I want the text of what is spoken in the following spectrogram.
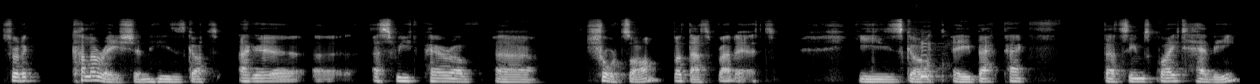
sort of coloration. He's got a, a, a sweet pair of uh, shorts on, but that's about it. He's got a backpack that seems quite heavy,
